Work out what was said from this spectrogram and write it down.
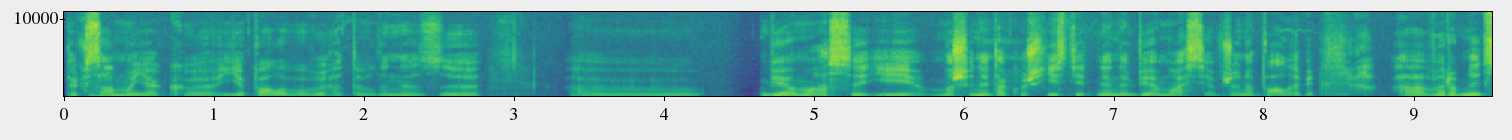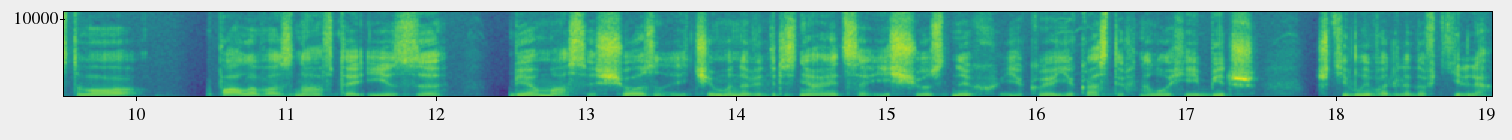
Так само, як е, є паливо виготовлене з е, біомаси, і машини також їздять не на біомасі, а вже на паливі. А виробництво палива з нафти із біомаси, що чим воно відрізняється, і що з них, яка, яка з технологій більш шкідлива для довкілля?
